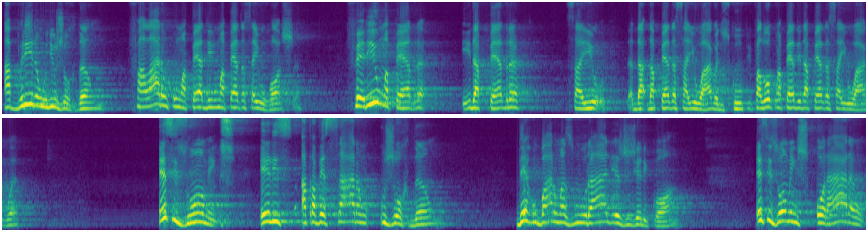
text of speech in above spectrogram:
abriram o Rio Jordão, falaram com uma pedra e uma pedra saiu rocha, feriu uma pedra e da pedra saiu, da, da pedra saiu água, desculpe, falou com a pedra e da pedra saiu água. Esses homens, eles atravessaram o Jordão, derrubaram as muralhas de Jericó. Esses homens oraram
